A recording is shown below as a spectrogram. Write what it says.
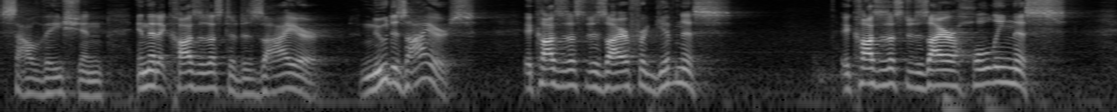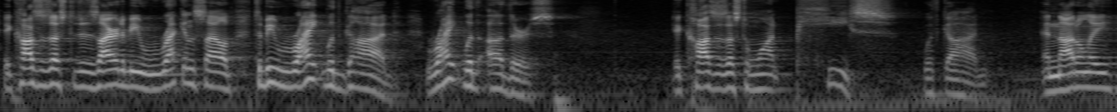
salvation in that it causes us to desire new desires it causes us to desire forgiveness. It causes us to desire holiness. It causes us to desire to be reconciled, to be right with God, right with others. It causes us to want peace with God. And not only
